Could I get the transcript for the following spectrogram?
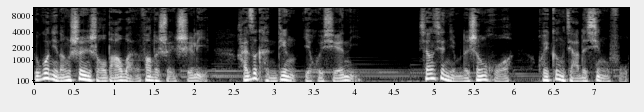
如果你能顺手把碗放到水池里，孩子肯定也会学你。相信你们的生活会更加的幸福。”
